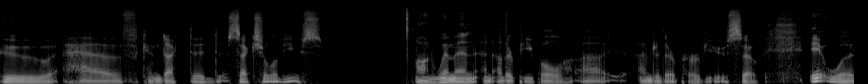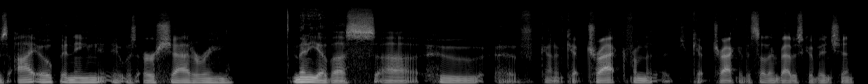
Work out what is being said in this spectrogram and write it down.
who have conducted sexual abuse on women and other people uh, under their purview. So it was eye opening, it was earth shattering. Many of us uh, who have kind of kept track from the kept track of the Southern Baptist Convention.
